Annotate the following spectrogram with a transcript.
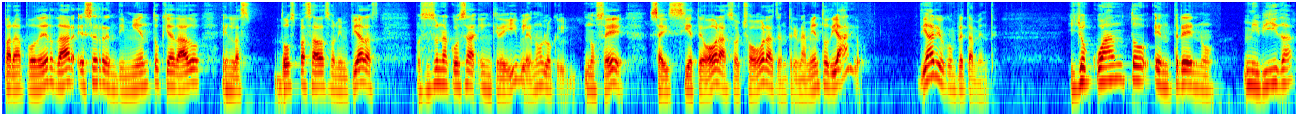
para poder dar ese rendimiento que ha dado en las dos pasadas Olimpiadas? Pues es una cosa increíble, ¿no? Lo que, no sé, seis, siete horas, ocho horas de entrenamiento diario, diario completamente. ¿Y yo cuánto entreno mi vida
